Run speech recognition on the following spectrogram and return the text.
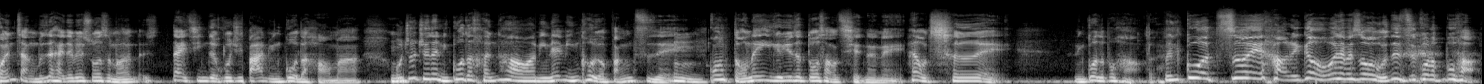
馆长不是还在那边说什么赖清德过去八年过得好吗？嗯、我就觉得你过得很好啊，你连林口有房子诶、欸嗯、光抖那一个月都多少钱了呢？还有车诶、欸、你过得不好，你过最好。你跟我为什么说我日子过得不好？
